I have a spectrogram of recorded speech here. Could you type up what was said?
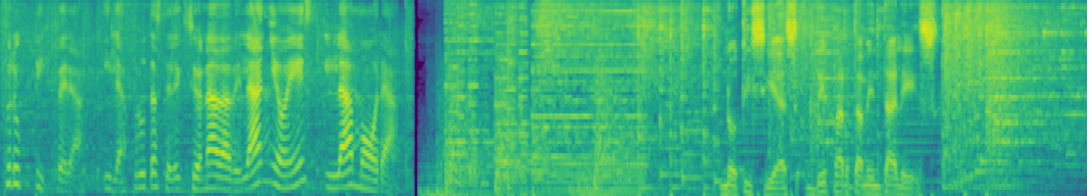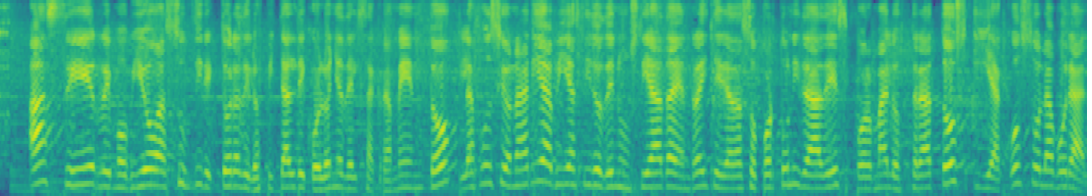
fructífera y la fruta seleccionada del año es la mora. Noticias departamentales. AC removió a subdirectora del Hospital de Colonia del Sacramento. La funcionaria había sido denunciada en reiteradas oportunidades por malos tratos y acoso laboral.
